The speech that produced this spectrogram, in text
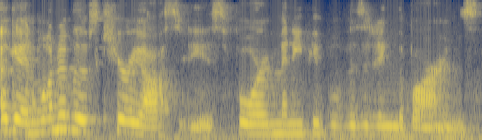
again, one of those curiosities for many people visiting the Barnes.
